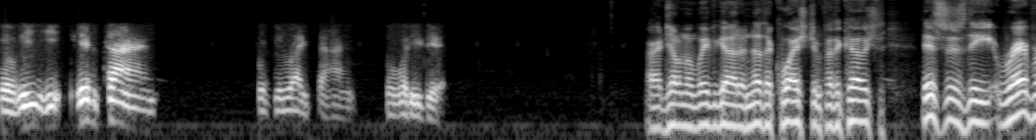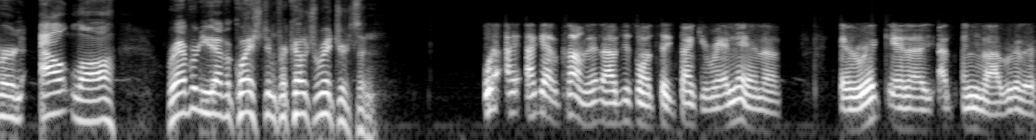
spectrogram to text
so he, he his time was the right time for what he did. All right, gentlemen, we've got another question for the coach. This is the Reverend Outlaw. Reverend, you have a question for Coach Richardson. Well, I, I got a comment. I just want to say thank you, Randy and uh, and Rick, and uh, I, and you know I really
